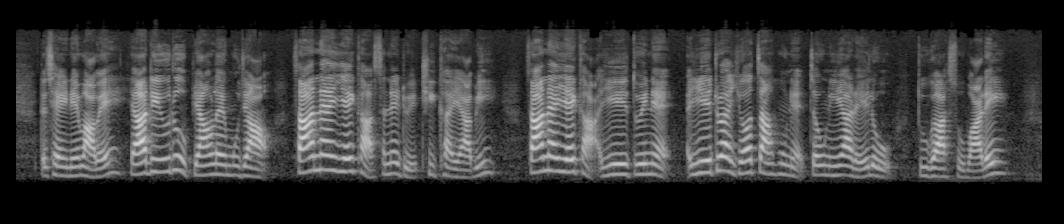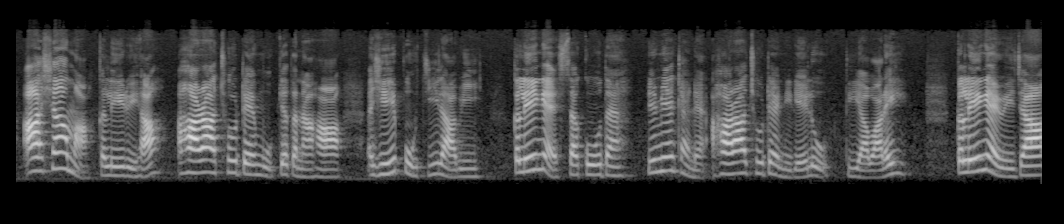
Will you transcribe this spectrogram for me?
။တစ်ချိန်တည်းမှာပဲရာသီဥတုပြောင်းလဲမှုကြောင့်စားနပ်ရိက္ခာစနစ်တွေထိခိုက်ရပြီးစားနပ်ရိက္ခာအရေးသွေးနဲ့အရေးအတွက်ရော့ကျမှုနဲ့ကြုံနေရတယ်လို့သူကဆိုပါတယ်။အာရှမှာကလေးတွေဟာအာဟာရချိုးတဲမှုပြဿနာဟာအရေးပိုကြီးလာပြီးကလေးငယ်16တန်း ပြင်းပြင်းထန်ထန်အာဟာရချိုးတက်နေတယ်လို့သိရပါတယ်။ကလေးငယ်တွေကြား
